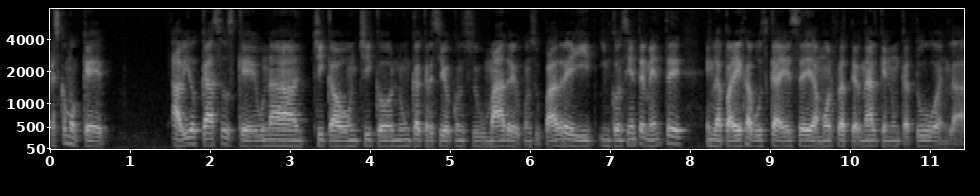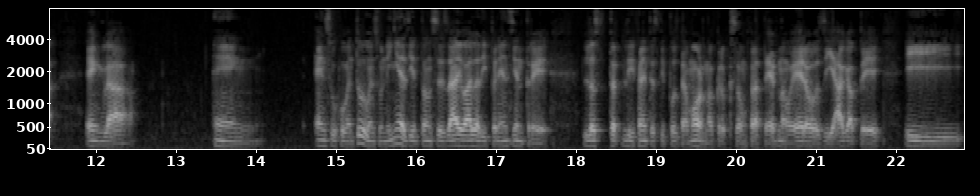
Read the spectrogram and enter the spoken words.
es como que ha habido casos que una chica o un chico nunca creció con su madre o con su padre y inconscientemente en la pareja busca ese amor fraternal que nunca tuvo en la en la en, en su juventud o en su niñez y entonces ahí va la diferencia entre los diferentes tipos de amor, ¿no? Creo que son fraterno, eros y ágape y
